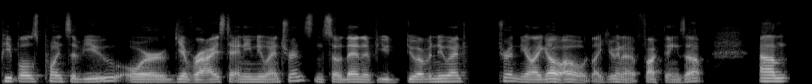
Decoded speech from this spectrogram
people's points of view or give rise to any new entrants. And so then if you do have a new entrant, you're like, oh, oh, like you're gonna fuck things up. Um,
